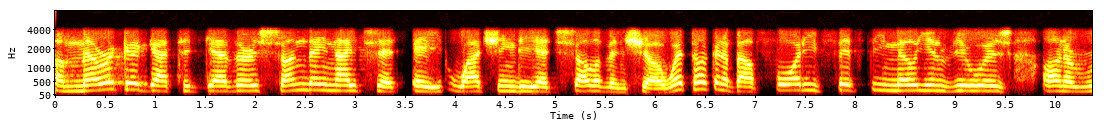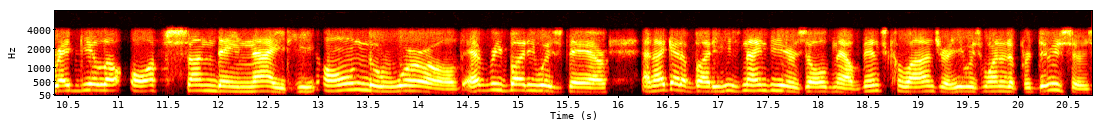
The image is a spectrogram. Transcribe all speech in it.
America got together Sunday nights at 8 watching the Ed Sullivan show. We're talking about 40, 50 million viewers on a regular off Sunday night. He owned the world. Everybody was there. And I got a buddy, he's 90 years old now, Vince Calandra. He was one of the producers.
